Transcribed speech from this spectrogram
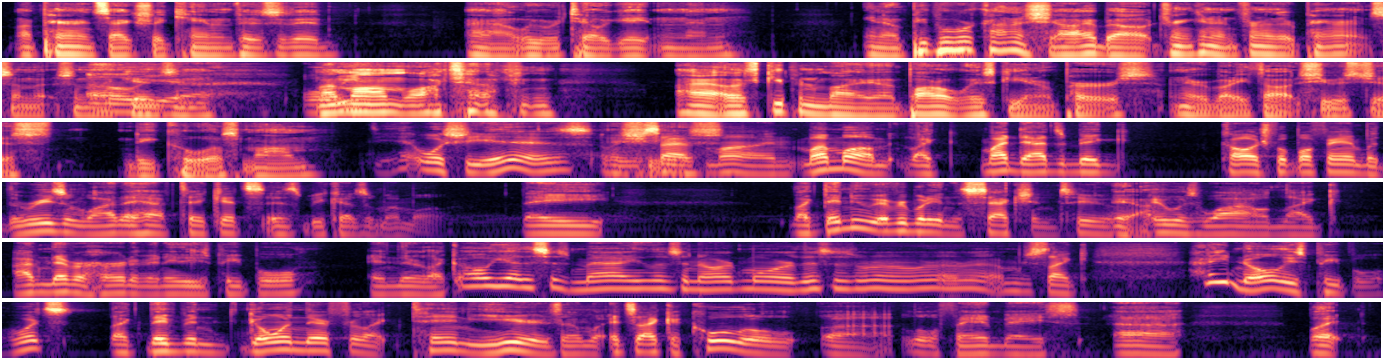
my parents actually came and visited. Uh, we were tailgating, and you know, people were kind of shy about drinking in front of their parents. Some some of the oh kids. yeah. And Well, my we- mom walked up, and I, I was keeping my uh, bottle of whiskey in her purse, and everybody thought she was just the coolest mom. Yeah, well, she is. I mean, She besides is. mine, my mom, like my dad's a big college football fan, but the reason why they have tickets is because of my mom. They, like, they knew everybody in the section too. Yeah. it was wild. Like, I've never heard of any of these people, and they're like, "Oh yeah, this is Matt. He lives in Ardmore. This is." I'm just like, how do you know all these people? What's like they've been going there for like ten years. I'm, it's like a cool little uh, little fan base. Uh, but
